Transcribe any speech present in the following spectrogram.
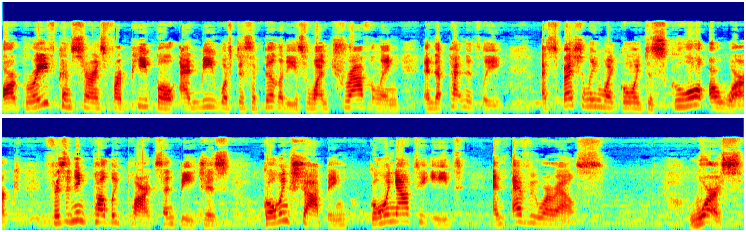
are grave concerns for people and me with disabilities when traveling independently, especially when going to school or work, visiting public parks and beaches, going shopping, going out to eat, and everywhere else. Worse,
